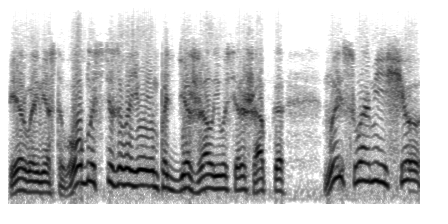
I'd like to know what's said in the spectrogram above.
первое место в области завоюем», — поддержал его Серошапка. «Мы с вами еще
